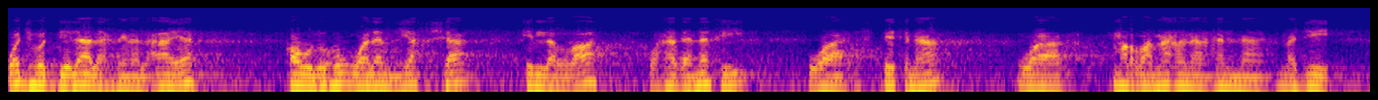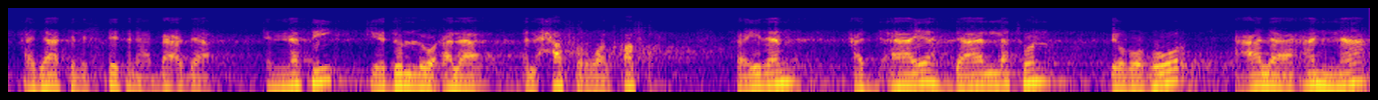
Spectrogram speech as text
وجه الدلالة من الآية قوله ولم يخش إلا الله وهذا نفي واستثناء ومر معنا أن مجيء أداة الاستثناء بعد النفي يدل على الحصر والقصر. فإذا الآية دالة بظهور على أن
